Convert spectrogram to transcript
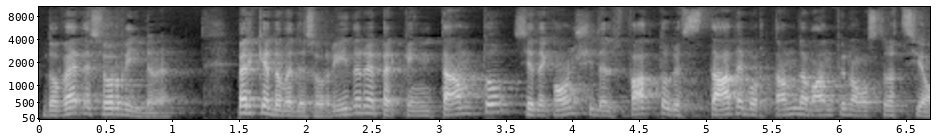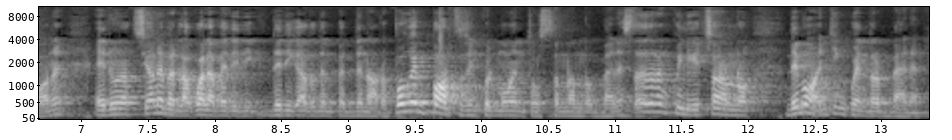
dovete sorridere perché dovete sorridere? Perché intanto siete consci del fatto che state portando avanti una vostra azione ed un'azione per la quale avete dedicato tempo e denaro. Poco importa se in quel momento non sta andando bene, state tranquilli che ci saranno dei momenti in cui andrà bene.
